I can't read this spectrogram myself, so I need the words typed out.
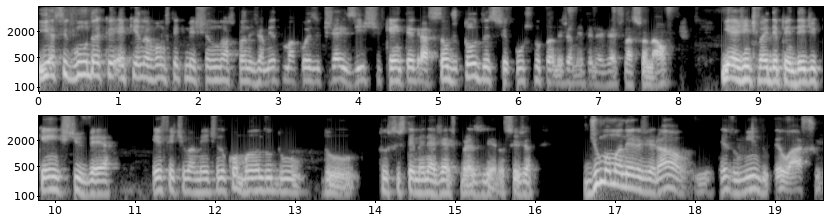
E a segunda é que nós vamos ter que mexer no nosso planejamento uma coisa que já existe, que é a integração de todos esses recursos no planejamento energético nacional. E a gente vai depender de quem estiver efetivamente no comando do, do, do sistema energético brasileiro. Ou seja, de uma maneira geral, resumindo, eu acho,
